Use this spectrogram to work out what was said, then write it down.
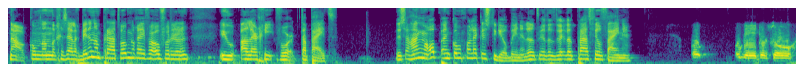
Nou, kom dan gezellig binnen. Dan praten we ook nog even over eh, uw allergie voor tapijt. Dus hang maar op en kom gewoon lekker de studio binnen. Dat, dat, dat praat veel fijner. Oké, tot zo.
